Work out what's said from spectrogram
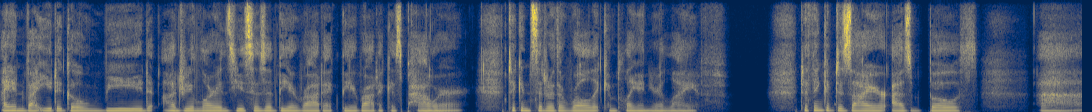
I invite you to go read Audre Lorde's uses of the erotic. The erotic is power, to consider the role it can play in your life, to think of desire as both uh,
